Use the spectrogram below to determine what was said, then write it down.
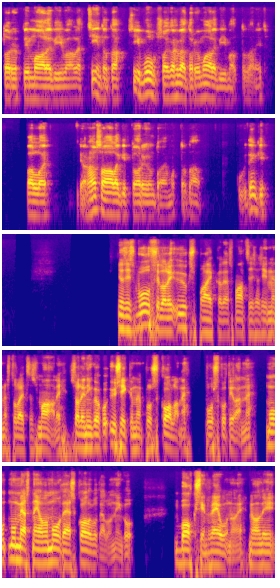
torjuttiin maaliviivalle. Et siinä, tota, siinä Wolves on aika hyvä torjua maaliviivalta tota, niitä palloja. Ja onhan Saalakin torjuntoja, mutta tota, kuitenkin. Ja siis Wolvesilla oli yksi paikka tässä matsissa ja siinä mennessä tulee itse asiassa maali. Se oli niin kuin joku 90 plus 3 puskutilanne. Mun, mun mielestä ne ei ollut muuten edes kolkutellut niin kuin boksin reunoin. Ne oli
